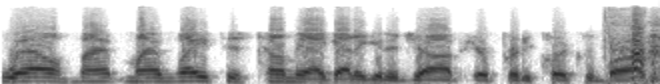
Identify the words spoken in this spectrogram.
Well, my, my wife is telling me I got to get a job here pretty quickly, Bob.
